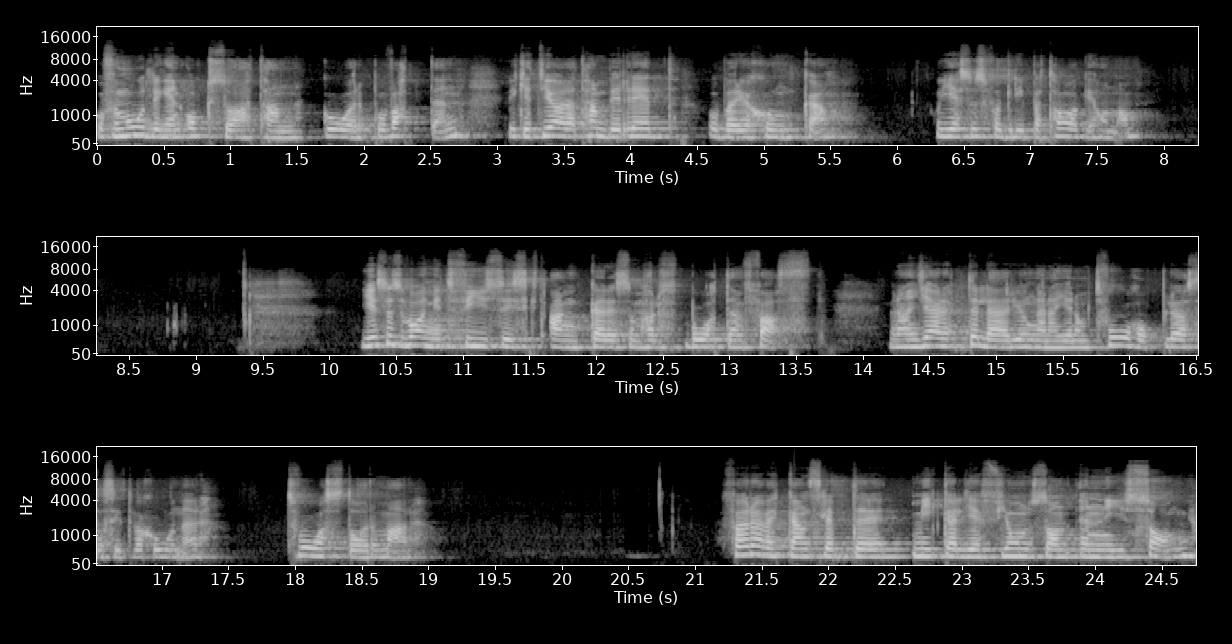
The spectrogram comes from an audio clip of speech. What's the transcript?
och förmodligen också att han går på vatten, vilket gör att han blir rädd och börjar sjunka. Och Jesus får gripa tag i honom. Jesus var inget fysiskt ankare som höll båten fast, men han hjälpte lärjungarna genom två hopplösa situationer, två stormar. Förra veckan släppte Mikael Jeff Jonsson en ny sång,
